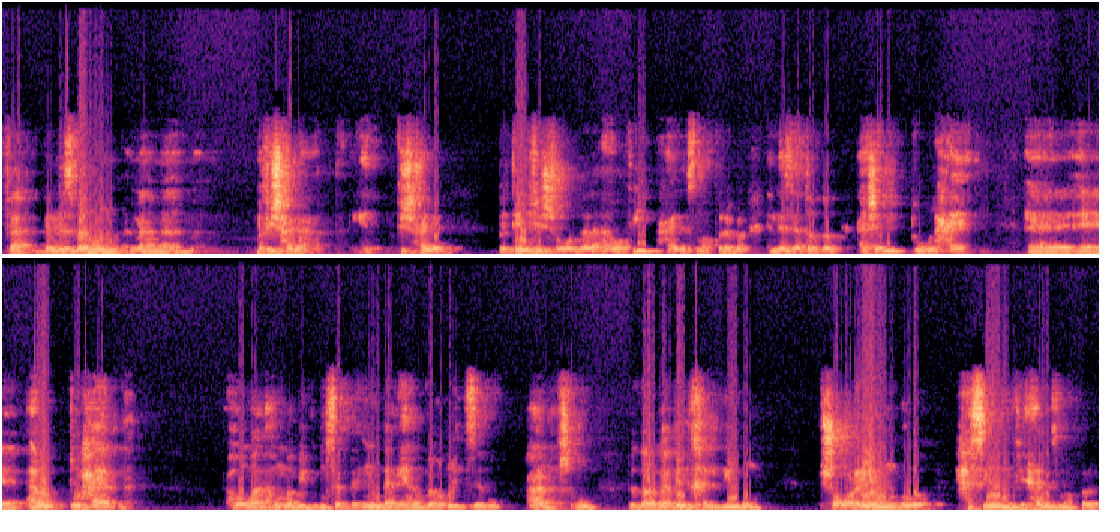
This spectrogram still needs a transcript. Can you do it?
فبالنسبة لهم ما, ما, ما, ما فيش حاجة حت يعني ما فيش حاجة بتنفي الشعور ده لا هو في حاجة اسمها forever الناس دي هتفضل عايشة لي طول حياتي آه، آه، أو طول حياتنا. هما هما بيبقوا مصدقين ده يعني بيقعدوا يكذبوا على نفسهم لدرجة بتخليهم شعوريا من جوه حاسين إن في حاجة اسمها forever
